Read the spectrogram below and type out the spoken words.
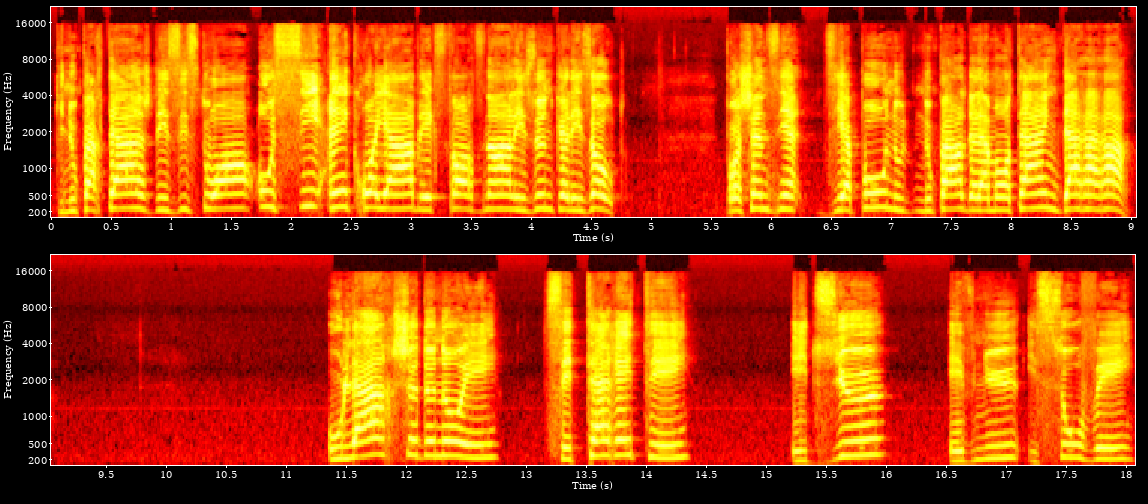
qui nous partagent des histoires aussi incroyables et extraordinaires les unes que les autres. Prochaine diapo nous, parle de la montagne d'Arara, où l'arche de Noé s'est arrêtée et Dieu est venu y sauver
